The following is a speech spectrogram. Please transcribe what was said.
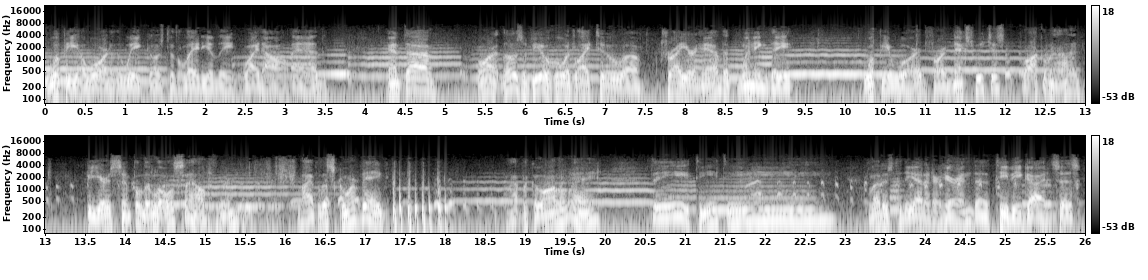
Whoopi Award of the Week goes to the lady in the White Owl ad. And uh, for those of you who would like to uh, try your hand at winning the Whoopi Award for next week, just walk around and be your simple little old self. You're liable to score big. Liable to go all the way. Tee, tee, tee. Letters to the editor here in the TV guide. Says,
